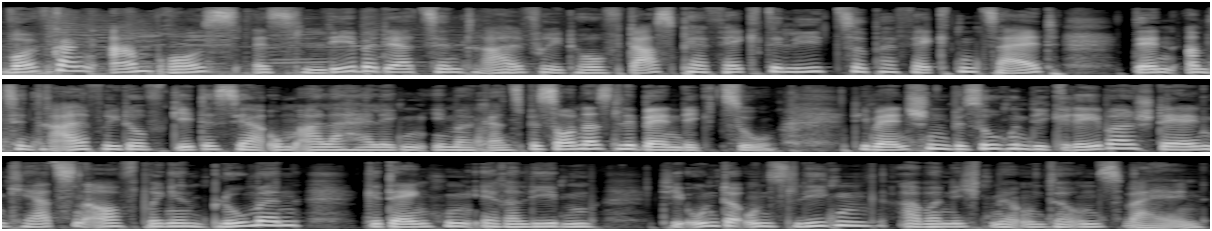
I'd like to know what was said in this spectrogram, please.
Wolfgang Ambros, es lebe der Zentralfriedhof, das perfekte Lied zur perfekten Zeit, denn am Zentralfriedhof geht es ja um Allerheiligen immer ganz besonders lebendig zu. Die Menschen besuchen die Gräber, stellen Kerzen auf, bringen Blumen, gedenken ihrer Lieben, die unter uns liegen, aber nicht mehr unter uns weilen,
